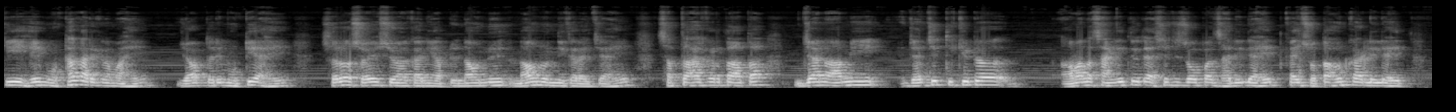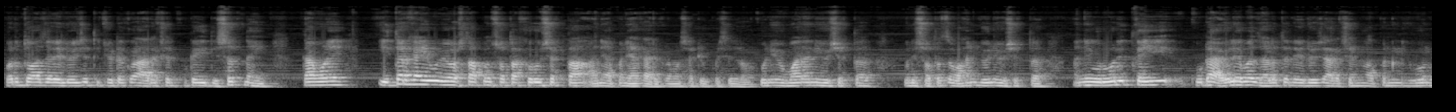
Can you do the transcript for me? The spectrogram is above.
की हे मोठा कार्यक्रम आहे जबाबदारी मोठी आहे. सर्व स्वयंसेवकांनी आपली नावनी नावनोंदणी करायची आहे. सप्ताहाकरता आता ज्या आम्ही ज्यांची तिकीटं आम्हाला सांगितले होते अशाची जवळपास झालेली आहेत काही स्वतःहून काढलेले आहेत परंतु आज रेल्वेचे तिकीट किंवा आरक्षण कुठेही दिसत नाही. त्यामुळे इतर काही व्यवस्था आपण स्वतः करू शकता आणि आपण ह्या कार्यक्रमासाठी उपस्थित राहू. कोणी विमानाने येऊ शकतं कोणी स्वतःचं वाहन घेऊन येऊ शकतं आणि उर्वरित काही कुठं अवेलेबल झालं तर रेल्वेचे आरक्षण आपण घेऊन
